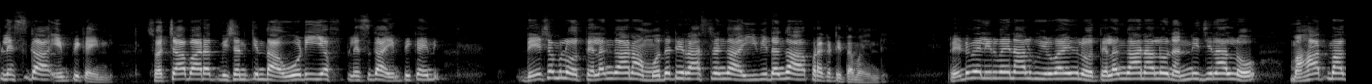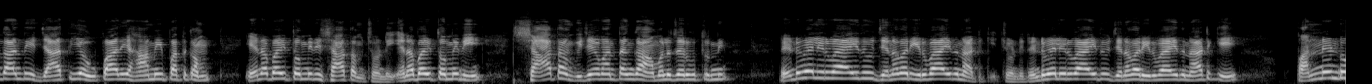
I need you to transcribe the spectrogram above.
ప్లస్గా ఎంపికైంది. స్వచ్ఛ భారత్ మిషన్ కింద ఓడిఎఫ్ ప్లస్గా ఎంపికైంది. దేశంలో తెలంగాణ మొదటి రాష్ట్రంగా ఈ విధంగా ప్రకటితమైంది. రెండు వేల ఇరవై నాలుగు ఇరవై ఐదులో తెలంగాణలోని అన్ని జిల్లాల్లో మహాత్మా గాంధీ జాతీయ ఉపాధి హామీ పథకం ఎనభై తొమ్మిది శాతం చూడండి. ఎనభై తొమ్మిది శాతం విజయవంతంగా అమలు జరుగుతుంది. రెండు వేల ఇరవై ఐదు జనవరి ఇరవై ఐదు నాటికి చూడండి. రెండు వేల ఇరవై ఐదు జనవరి ఇరవై ఐదు నాటికి పన్నెండు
